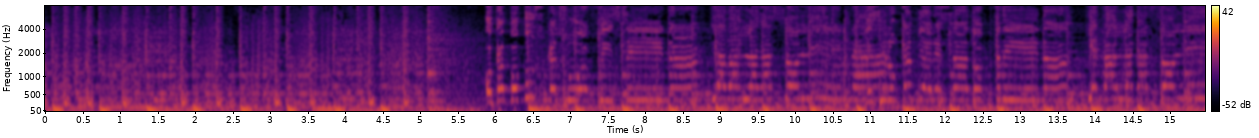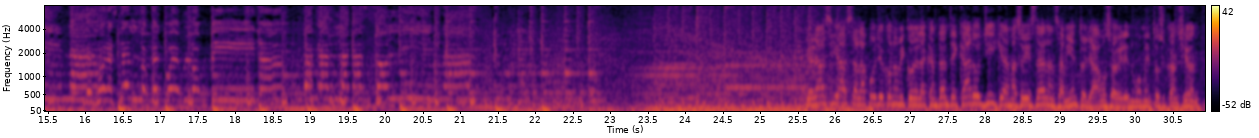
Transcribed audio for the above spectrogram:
su oficina Lavar la gasolina. Le cambiar esa doctrina Quieta la gasolina. Mejor hacer lo que el pueblo opina Bajar la gasolina. Gracias al apoyo económico de la cantante Carol G, que además hoy está de lanzamiento. Ya vamos a ver en un momento su canción.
